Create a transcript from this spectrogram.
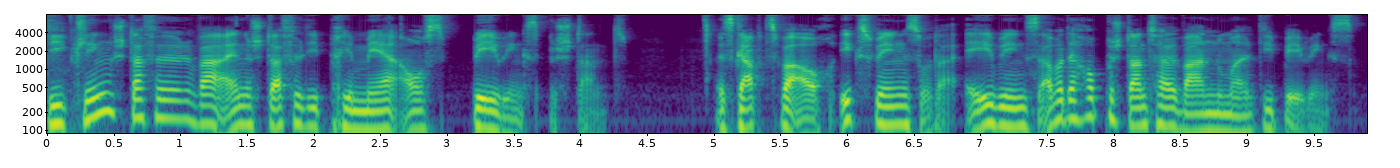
Die Klingenstaffel war eine Staffel, die primär aus B-Wings bestand. Es gab zwar auch X-Wings oder A-Wings, aber der Hauptbestandteil waren nun mal die B-Wings.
